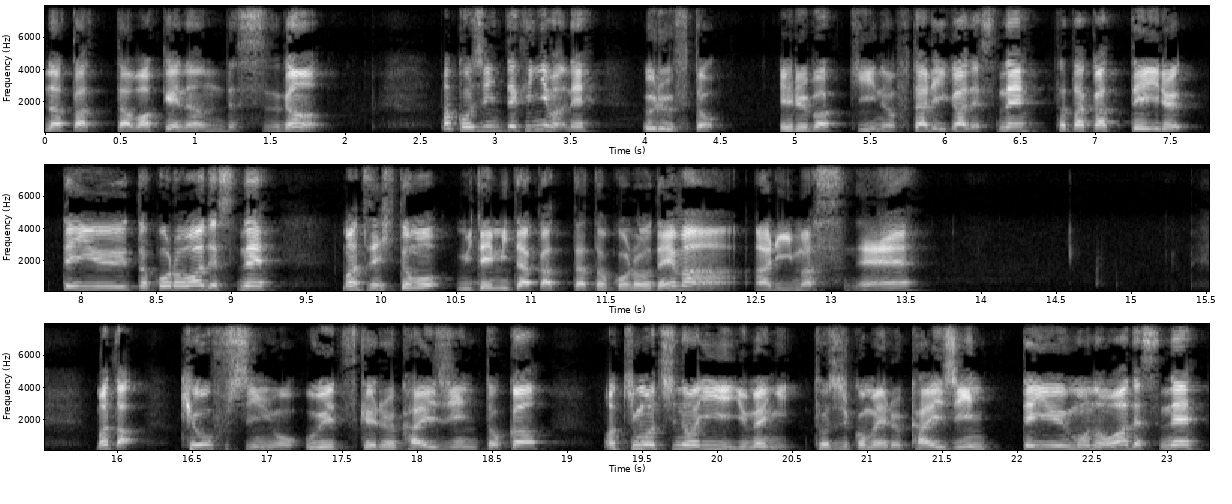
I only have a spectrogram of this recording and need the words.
なかったわけなんですが、まあ個人的にはね、ウルフとエルバッキーの二人がですね、戦っているっていうところはですね、まあぜひとも見てみたかったところではありますね。また、恐怖心を植え付ける怪人とか、まあ、気持ちのいい夢に閉じ込める怪人っていうものはですね、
